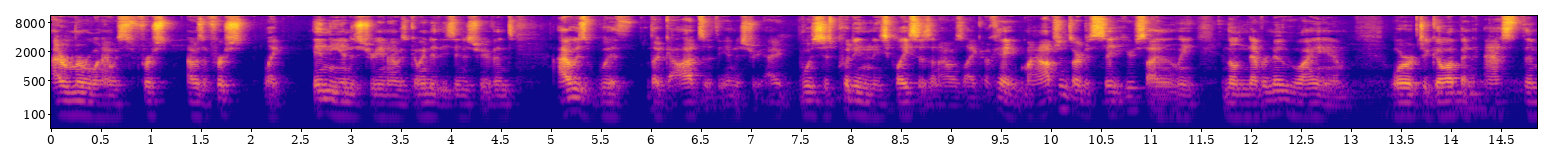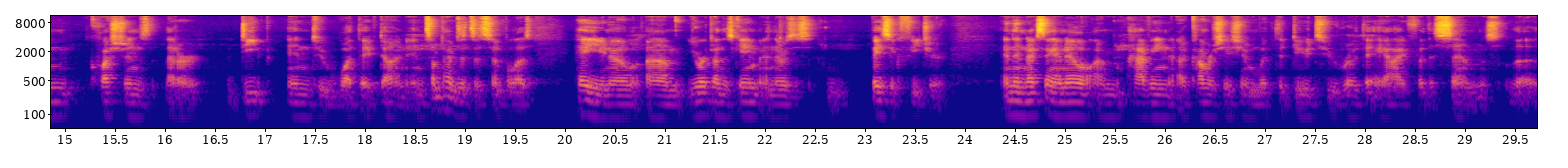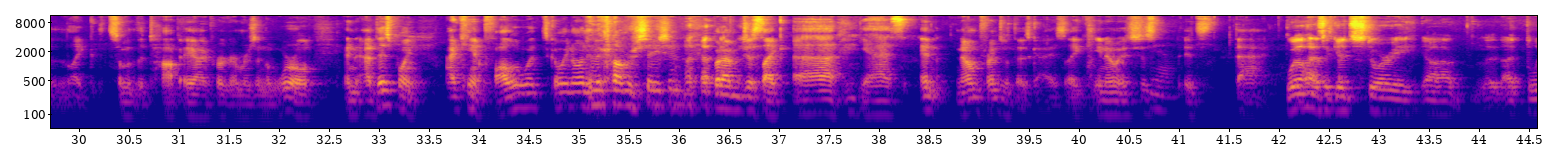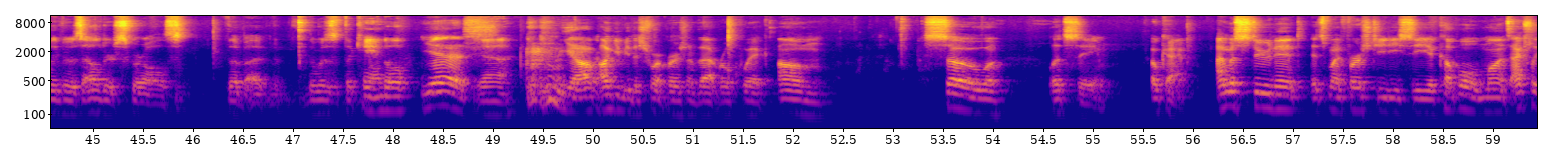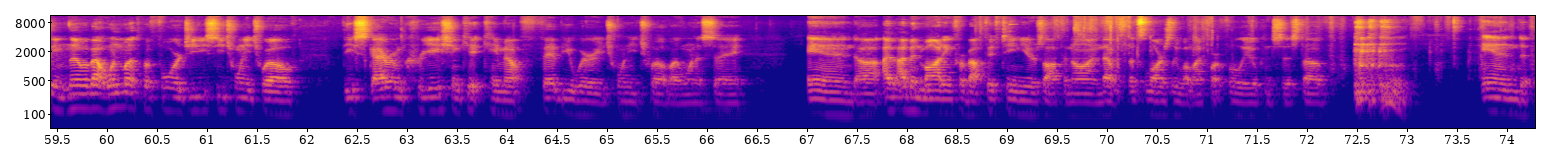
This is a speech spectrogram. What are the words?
I remember when I was first I was a first like in the industry and I was going to these industry events, I was with the gods of the industry. I was just put in these places and I was like, okay, my options are to sit here silently and they'll never know who I am, or to go up and ask them questions that are deep into what they've done. And sometimes it's as simple as, hey, you know, um, you worked on this game and there was this basic feature. And then next thing I know, I'm having a conversation with the dudes who wrote the AI for The Sims, the like some of the top AI programmers in the world. And at this point, I can't follow what's going on in the conversation, but I'm just like, uh, yes. And now I'm friends with those guys. Like, you know, it's just Yeah. it's that. Will has a good story. Uh, I believe it was Elder Scrolls. The uh, there was the candle. Yes. Yeah. yeah, I'll, I'll give you the short version of that real quick. Um, so let's see. Okay, I'm a student. It's my first GDC. A couple months, actually, no, about one month before GDC 2012, the Skyrim Creation Kit came out February 2012. I want to say. And uh, I've, I've been modding for about 15 years off and on. That, that's largely what my portfolio consists of. and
